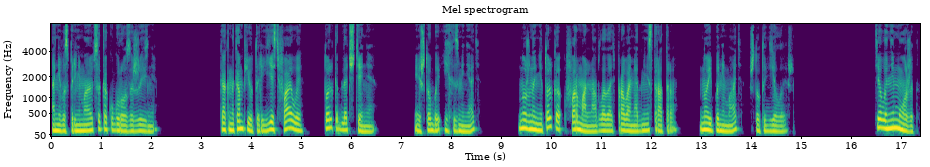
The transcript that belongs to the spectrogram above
Они воспринимаются как угроза жизни. Как на компьютере есть файлы только для чтения. И чтобы их изменять, нужно не только формально обладать правами администратора, но и понимать, что ты делаешь. Тело не может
